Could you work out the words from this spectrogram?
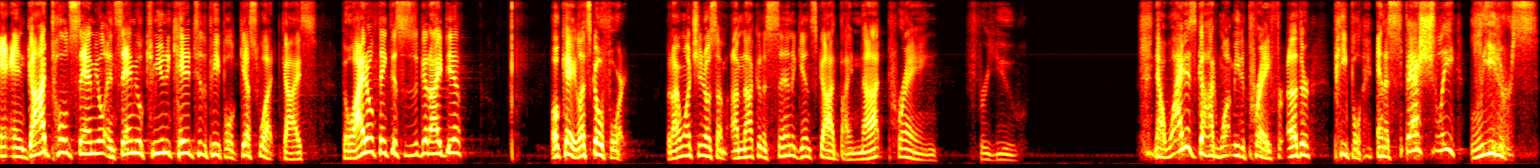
and God told Samuel, and Samuel communicated to the people, guess what, guys? Though I don't think this is a good idea, okay, let's go for it. But I want you to know something. I'm not going to sin against God by not praying for you. Now, why does God want me to pray for other people and especially leaders?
